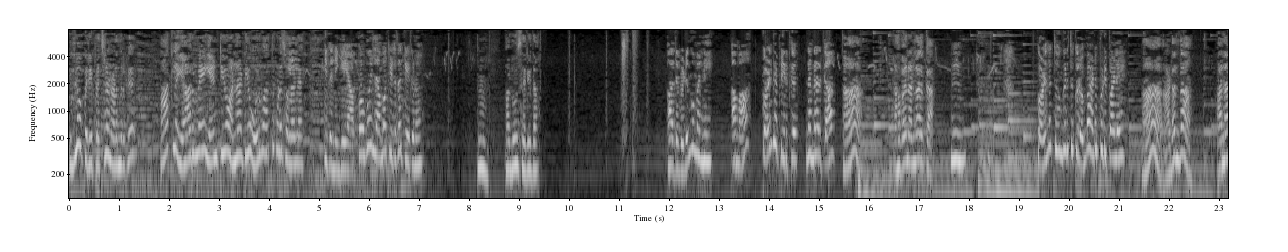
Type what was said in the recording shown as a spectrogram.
இவ்ளோ பெரிய பிரச்சனை நடந்திருக்கு. ஆத்துல யாருமே என்கிட்டயோ அண்ணாட்டியோ ஒரு வார்த்தை கூட சொல்லல. இத நீங்க என் அப்பாவும் இல்ல அம்மா கிட்ட தான் கேட்கணும். ம் அதுவும் சரிதான். அத விடுங்க மணி ஆமா குழந்தை எப்படி இருக்கு? நல்லா இருக்கா? ஆ அவ நல்லா இருக்கா. ம். குழந்தை தூங்குறதுக்கு ரொம்ப அடப்பிடிப்பாளே ஆ அடம்தான். ஆனா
